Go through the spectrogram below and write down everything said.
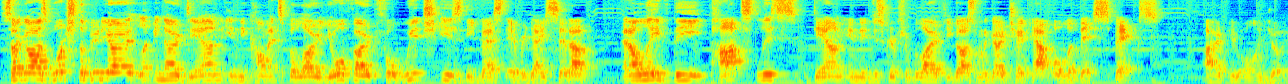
So guys, watch the video. Let me know down in the comments below your vote for which is the best everyday setup. And I'll leave the parts list down in the description below if you guys want to go check out all of their specs. I hope you all enjoy.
